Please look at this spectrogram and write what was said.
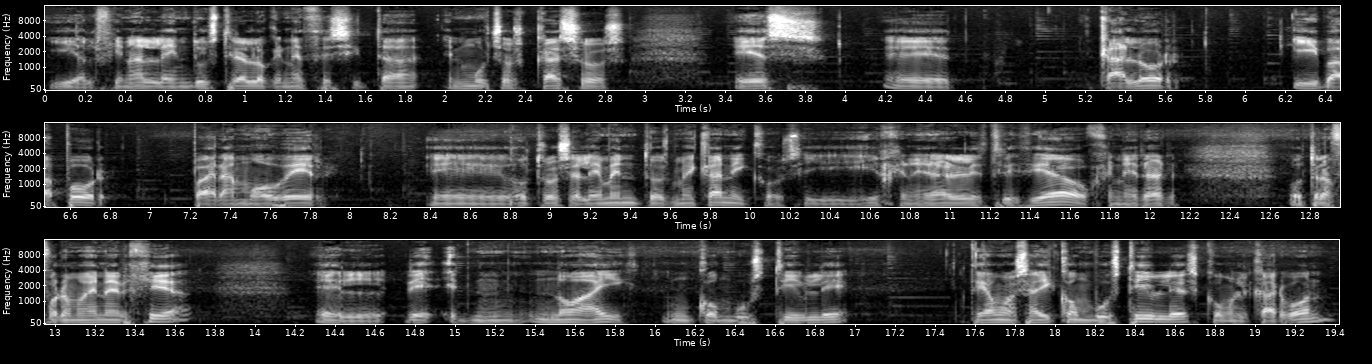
y al final la industria lo que necesita en muchos casos es eh, calor y vapor para mover eh, otros elementos mecánicos y, generar electricidad o generar otra forma de energía, el, eh, no hay un combustible, digamos, hay combustibles como el carbón,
